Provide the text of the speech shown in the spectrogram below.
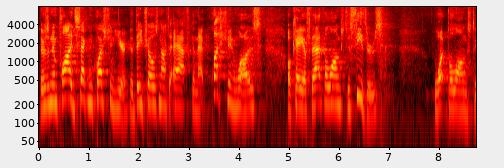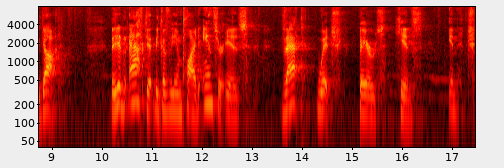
There's an implied second question here that they chose not to ask, and that question was okay, if that belongs to Caesar's, what belongs to God? They didn't ask it because the implied answer is that which bears his image.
